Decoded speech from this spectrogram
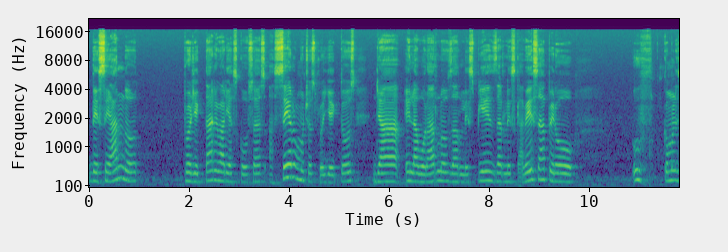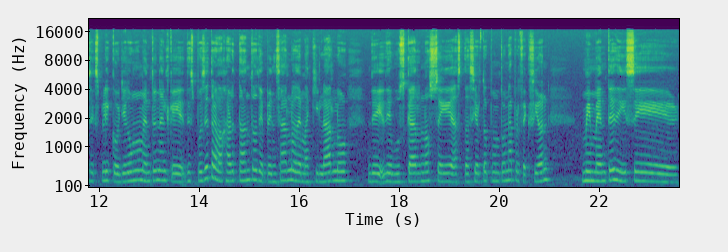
deseando proyectar varias cosas, hacer muchos proyectos, ya elaborarlos, darles pies, darles cabeza, pero, uff, ¿cómo les explico? Llega un momento en el que después de trabajar tanto, de pensarlo, de maquilarlo, de, de buscar, no sé, hasta cierto punto una perfección, mi mente dice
